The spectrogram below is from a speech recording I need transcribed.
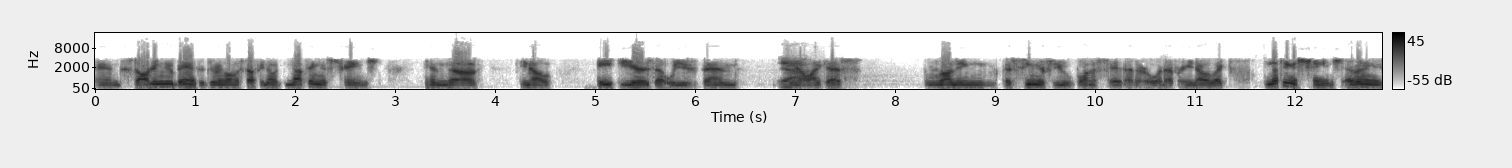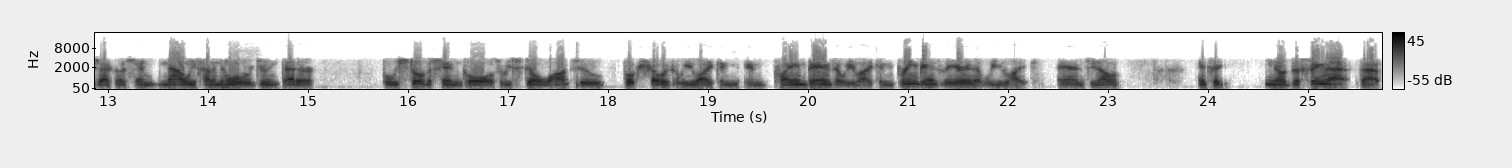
and starting new bands and doing all this stuff. You know, nothing has changed in the you know eight years that we've been Yeah. you know, I guess running the scene, if you want to say that or whatever. You know, like nothing has changed. Everything is exactly the same. Now we kind of know what we're doing better, but we still have the same goals. We still want to book shows that we like and, and play in bands that we like and bring bands to the area that we like. And you know, and to you know, the thing that that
